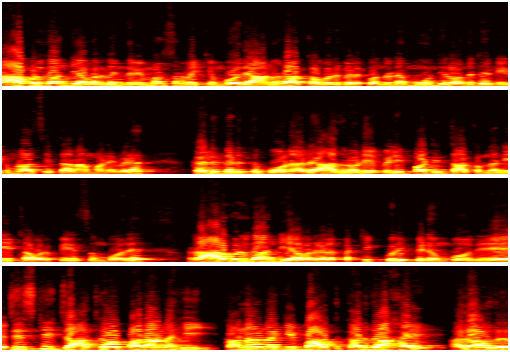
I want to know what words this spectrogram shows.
ராகுல் காந்தி அவர்கள் இந்த விமர்சனம் வைக்கும் போதே அனுராக் அவர்களுக்கு வந்துட்டு மூஞ்சில வந்துட்டு நிர்மலா சீதாராமனை விட கடுகடுத்து போனாரு. அதனுடைய வெளிப்பாட்டின் தாக்கம் தான் நேற்று அவர் பேசும்போது ராகுல் காந்தி அவர்களை பற்றி குறிப்பிடும் போது ஜிஸ்கி ஜாத்கா படானகி கனானகி பாத் கர்தா ஹை. அதாவது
